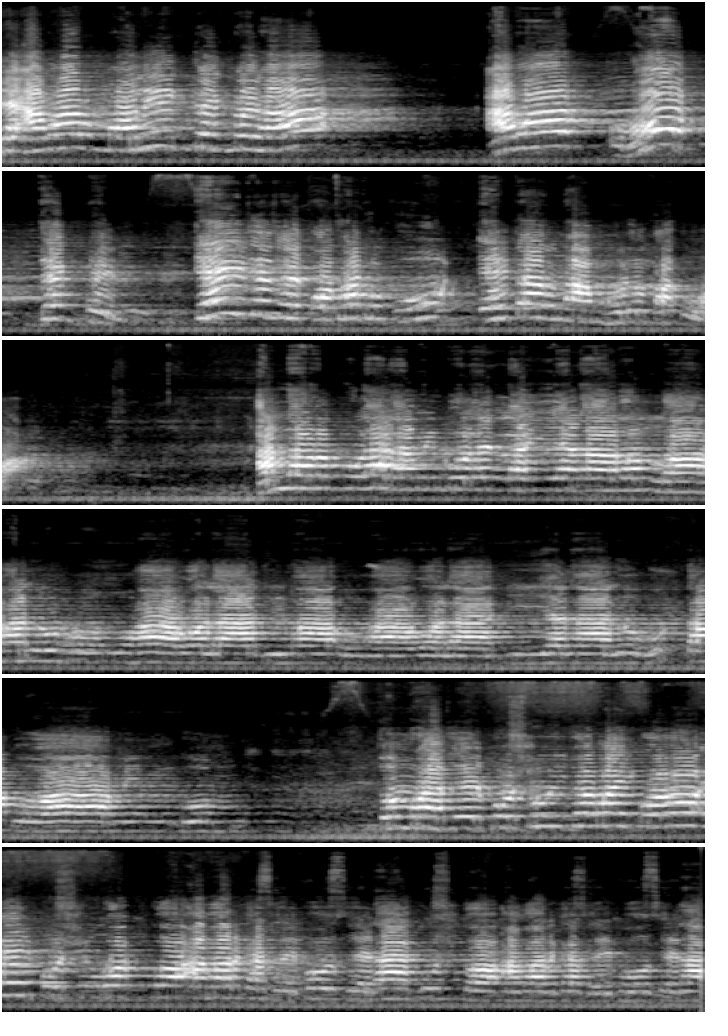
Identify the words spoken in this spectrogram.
যে আমার মালিক দেখবে না, আমার রব দেখবেন, এই যে যে কথাটুকু, এটার নাম হলো তাকওয়া। আল্লাহ রাব্বুল আলামিন বলেন দিমাউহা তাকওয়া মিনকুম। তোমরা যে জবাই করো, এই পশু রক্ত আমার কাছে পৌঁছে না গোশত আমার কাছে পৌঁছে না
